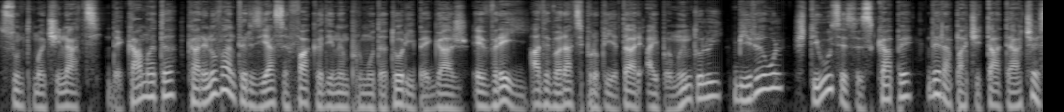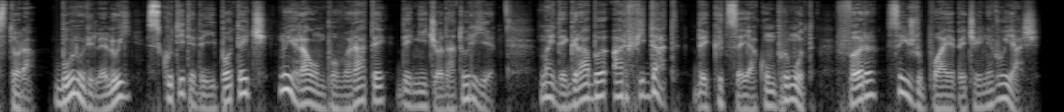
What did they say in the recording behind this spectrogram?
sunt măcinați de camătă, care nu va întârzia să facă din împrumutătorii pe gaj evrei adevărați proprietari ai pământului, birăul știuse să scape de rapacitatea acestora. Bunurile lui, scutite de ipoteci, nu erau împovărate de nicio datorie. Mai degrabă ar fi dat decât să ia cu împrumut, fără să-i jupoaie pe cei nevoiași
